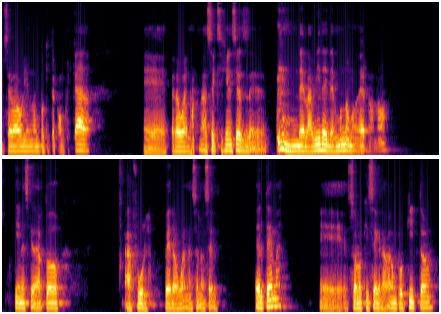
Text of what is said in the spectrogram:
se va volviendo un poquito complicado. Eh, pero bueno, las exigencias de, la vida y del mundo moderno, ¿no? Tienes que dar todo a full. Pero bueno, eso no es el, tema. Eh, solo quise grabar un poquito,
